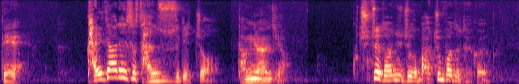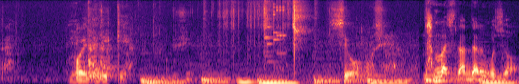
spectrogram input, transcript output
네. 달달해서 단수수겠죠? 당연하죠. 진짜 단지 제가 맛 좀 봐도 될까요? 보여드릴게요. 씹어보세요. 단맛이 난다는 거죠?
